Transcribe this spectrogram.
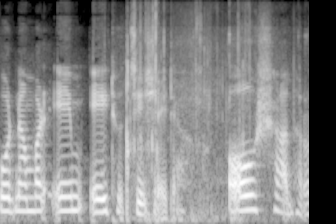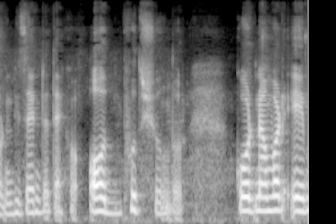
কোড নাম্বার এম এইট হচ্ছে শাড়িটা। অসাধারণ ডিজাইনটা দেখো, অদ্ভুত সুন্দর। কোড নাম্বার এম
